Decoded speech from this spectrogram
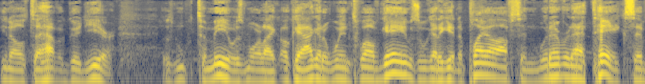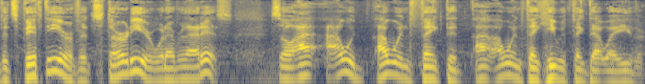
you know, to have a good year. Was, to me, it was more like, okay, I got to win 12 games. We got to get in the playoffs, and whatever that takes, if it's 50 or if it's 30 or whatever that is. So I, I would, I wouldn't think that, I, I wouldn't think he would think that way either.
